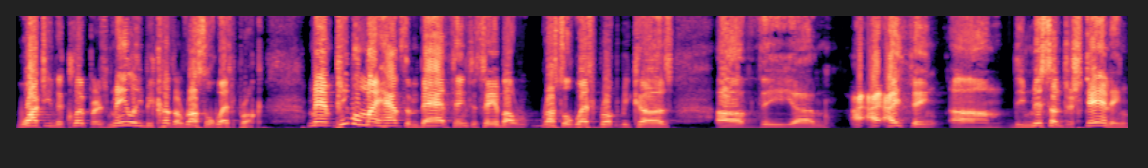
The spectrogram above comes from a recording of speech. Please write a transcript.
watching the Clippers mainly because of Russell Westbrook. Man, people might have some bad things to say about Russell Westbrook because of the, um, I, I, think, um, the misunderstanding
